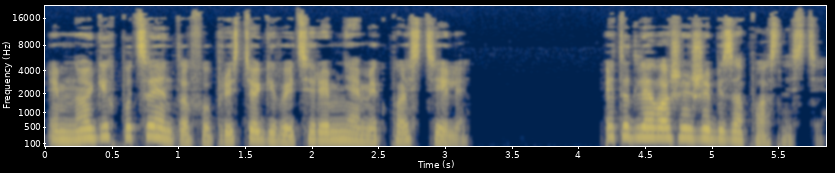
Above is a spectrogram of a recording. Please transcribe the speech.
И многих пациентов вы пристегиваете ремнями к постели. Это для вашей же безопасности.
